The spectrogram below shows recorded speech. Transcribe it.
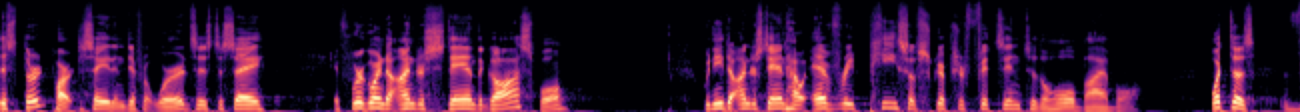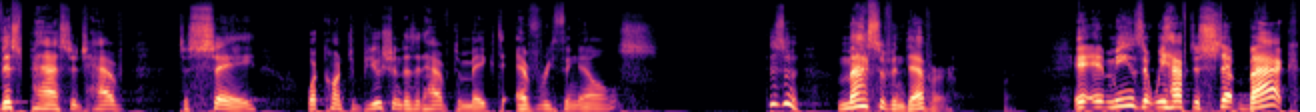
this third part, to say it in different words, is to say if we're going to understand the gospel, we need to understand how every piece of Scripture fits into the whole Bible. What does this passage have to say? What contribution does it have to make to everything else? This is a massive endeavor. It, it means that we have to step back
